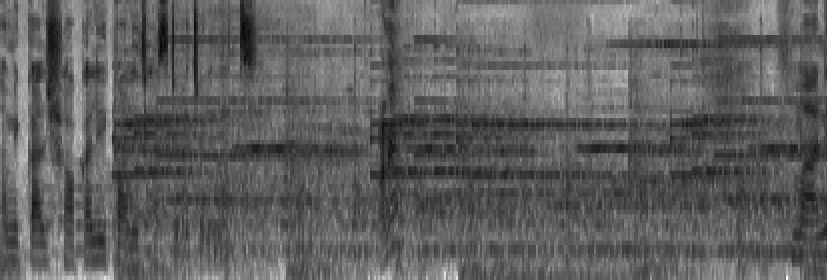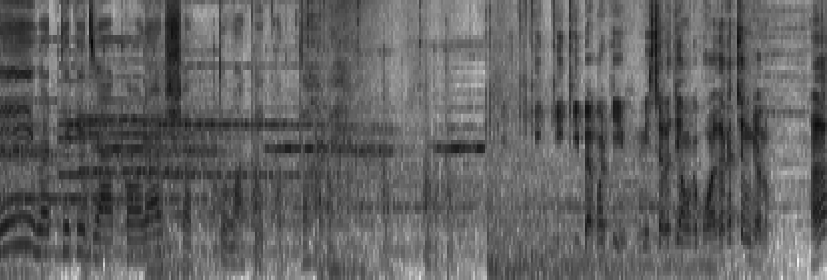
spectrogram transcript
আমি কাল সকালেই কলেজ হস্টেলে চলে যাচ্ছি। মানে? মানে এবার থেকে যা করার সব তোমাকেই করতে হবে। কি- কি ব্যাপার কি? মিস্টার জি আমাকে ভয় দেখাচ্ছেন কেন? হ্যাঁ?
